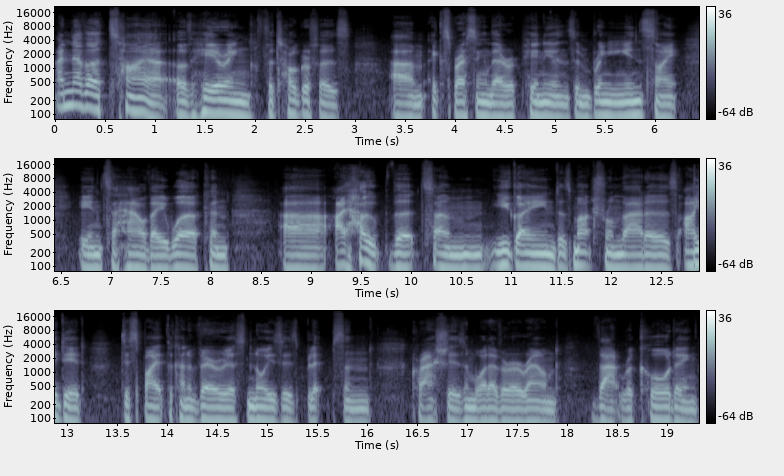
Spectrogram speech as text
I never tire of hearing photographers um, expressing their opinions and bringing insight into how they work. And uh, I hope that um, you gained as much from that as I did, despite the kind of various noises, blips, and crashes and whatever around that recording.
